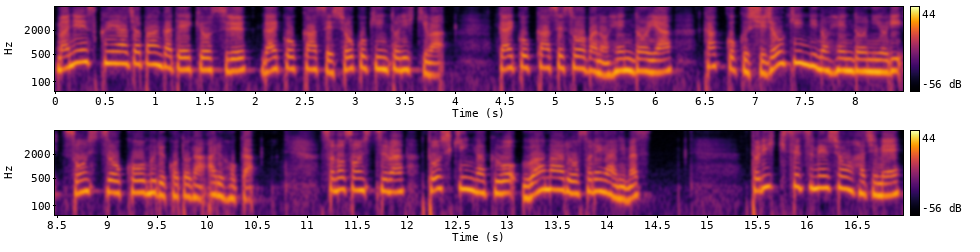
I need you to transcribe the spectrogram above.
マネースクエアジャパンが提供する外国為替証拠金取引は、外国為替相場の変動や各国市場金利の変動により損失を被ることがあるほか、その損失は投資金額を上回る恐れがあります。取引説明書をはじめ、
